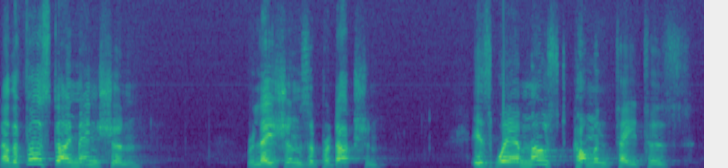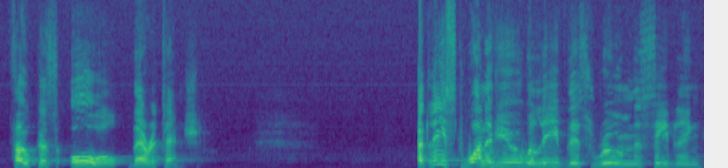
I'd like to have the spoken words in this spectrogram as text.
Now, the first dimension, relations of production, is where most commentators focus all their attention. At least one of you will leave this room this evening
